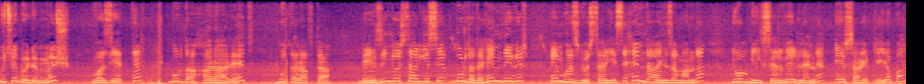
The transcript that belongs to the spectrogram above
3'e bölünmüş vaziyette. Burada hararet, bu tarafta benzin göstergesi. Burada da hem devir hem hız göstergesi hem de aynı zamanda yol bilgisayarı verilerine ev sahipliği yapan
